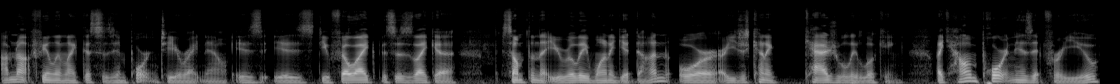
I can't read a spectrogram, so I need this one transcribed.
I'm not feeling like this is important to you right now. Is is do you feel like this is like a something that you really want to get done or are you just kind of casually looking? Like how important is it for you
